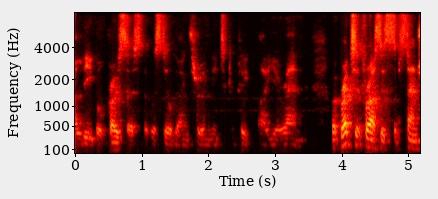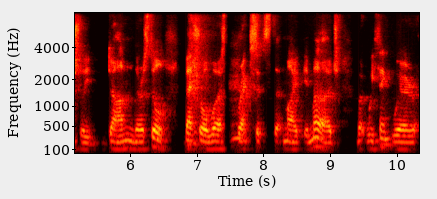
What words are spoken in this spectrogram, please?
a legal process that we're still going through and need to complete by year end. But Brexit for us is substantially done. There are still better or worse Brexits that might emerge, but we think we're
